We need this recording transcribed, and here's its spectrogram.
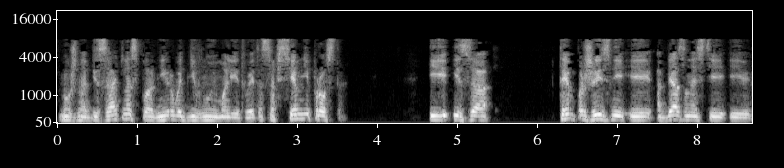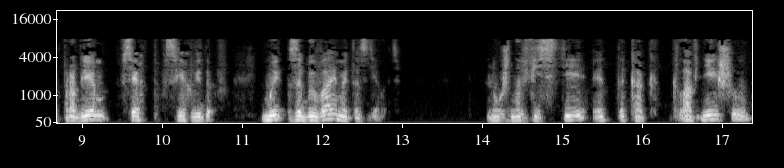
нужно обязательно спланировать дневную молитву. Это совсем непросто. И из-за темпа жизни и обязанностей и проблем всех, всех видов мы забываем это сделать. Нужно ввести это как главнейшую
